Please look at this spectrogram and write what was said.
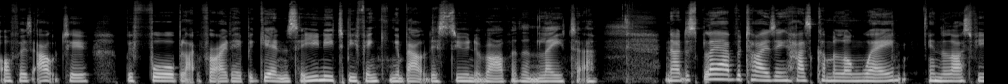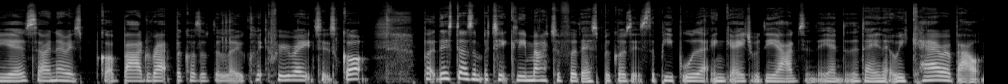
offers out to before Black Friday begins. So you need to be thinking about this sooner rather than later. Now, display advertising has come a long way in the last few years. So I know it's got a bad rep because of the low click through rates it's got, but this doesn't particularly matter for this because it's the people that engage with the ads at the end of the day that we care about.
